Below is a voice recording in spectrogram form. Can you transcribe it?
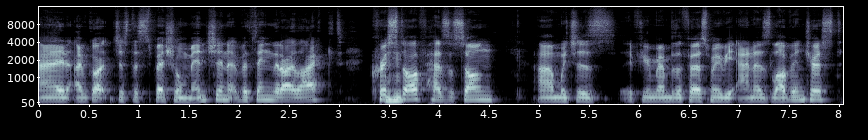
And I've got just a special mention of a thing that I liked. Kristoff has a song, um, which is if you remember the first movie, Anna's love interest,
